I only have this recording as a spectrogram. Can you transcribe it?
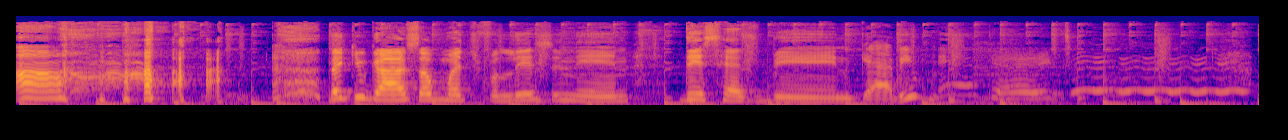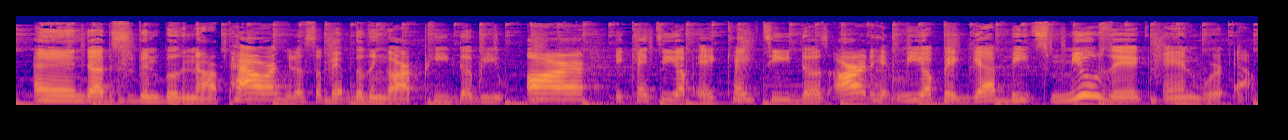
Um, thank you guys so much for listening. This has been Gabby. And uh, this has been Building Our Power. Hit us up at Building Our PWR. Hit KT up at KT Does Art. Hit me up at Gab Beats Music. And we're out.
